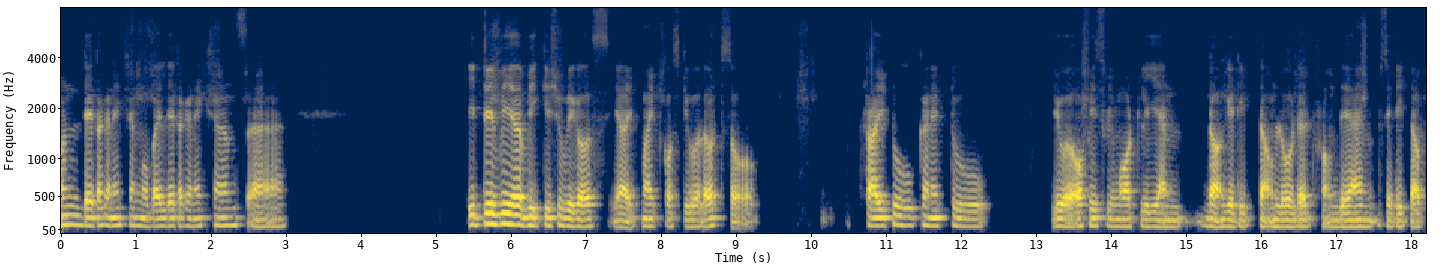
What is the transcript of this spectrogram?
on data connection, mobile data connections, uh, it will be a big issue because yeah, it might cost you a lot. So try to connect to your office remotely and down, get it downloaded from there and set it up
